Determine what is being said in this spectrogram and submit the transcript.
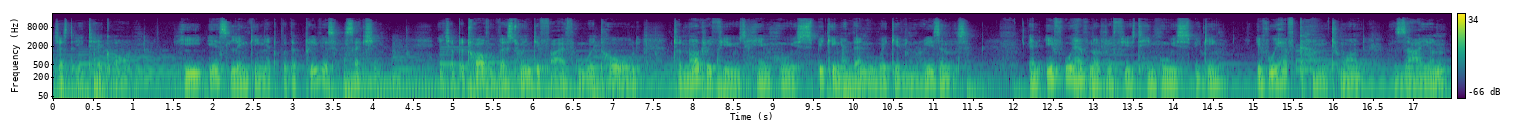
just a tag on. He is linking it with the previous section. In chapter 12, verse 25, we were told to not refuse him who is speaking, and then we were given reasons. And if we have not refused him who is speaking, if we have come to Mount Zion,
